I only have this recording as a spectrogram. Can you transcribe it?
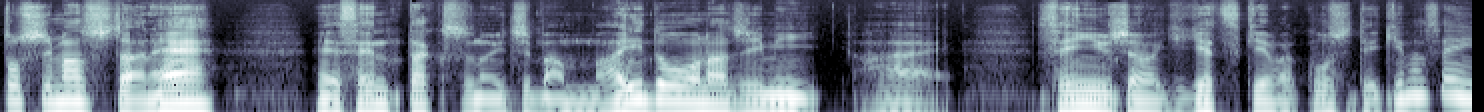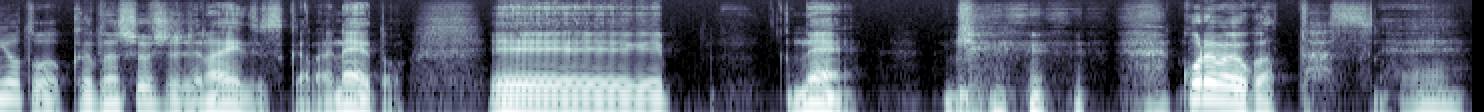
としましたね、えー、選択肢の1番毎度おなじみ。はい。占有者は議決権は行使できませんよと区分収集じゃないですからねとえー、ね これは良かったですね。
